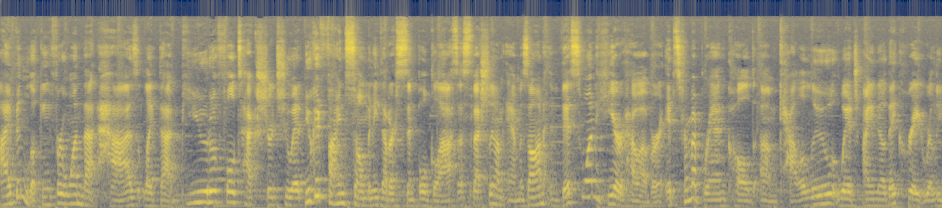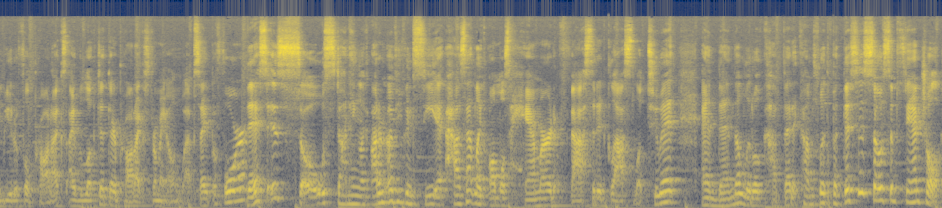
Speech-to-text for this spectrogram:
I've been looking for one that has like that beautiful texture to it. You could find so many that are simple glass, especially on Amazon. This one here, however, it's from a brand called um, Kalalou, which I know they create really beautiful products. I've looked at their products from my own website before. This is so stunning. Like, I don't know if you can see, it has that like almost hammered faceted glass look to it. And then the little cup that it comes with, but this is so substantial.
